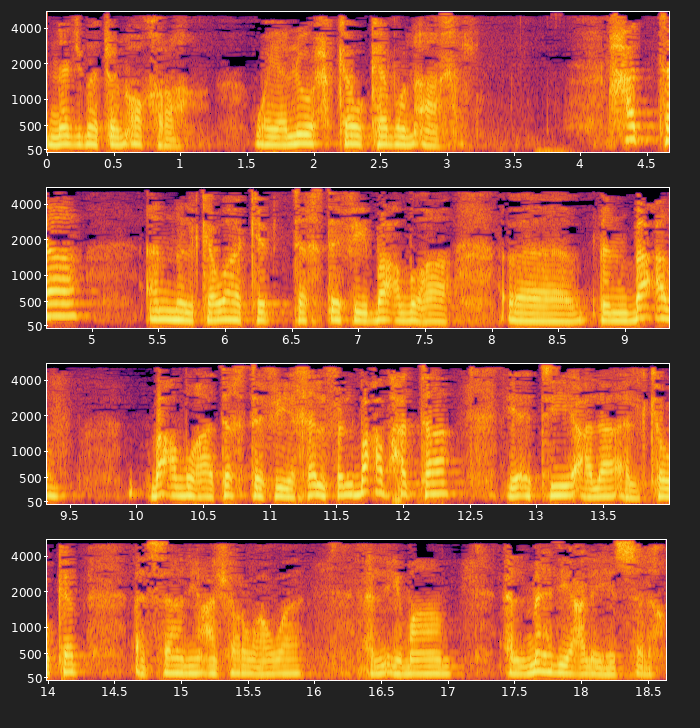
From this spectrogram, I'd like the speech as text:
نجمة أخرى ويلوح كوكب آخر. حتى أن الكواكب تختفي بعضها آه، من بعض بعضها تختفي خلف البعض حتى يأتي على الكوكب الثاني عشر وهو الإمام المهدي عليه السلام.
